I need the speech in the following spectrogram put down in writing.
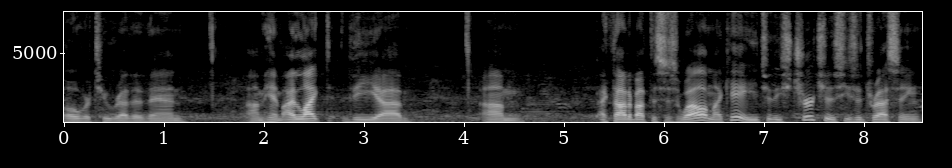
over to rather than um, him. I liked the, uh, um, I thought about this as well. I'm like, hey, each of these churches he's addressing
